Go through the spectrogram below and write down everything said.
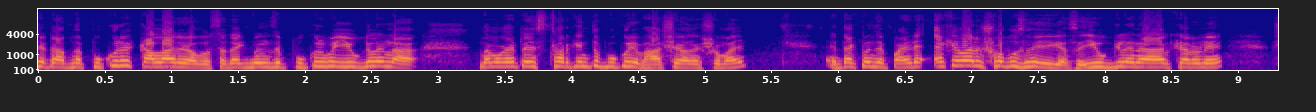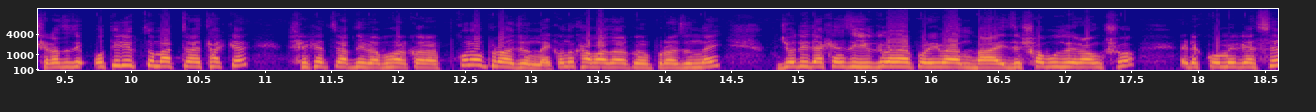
সেটা আপনার পুকুরের কালারের অবস্থা। দেখবেন যে পুকুর বা ইউগুলো না নামক একটা স্তর কিন্তু পুকুরে ভাসে অনেক সময়। দেখবেন যে পানিটা একেবারে সবুজ হয়ে গেছে ইউগুলো নেওয়ার কারণে। সেটা যদি অতিরিক্ত মাত্রায় থাকে, সেক্ষেত্রে আপনি ব্যবহার করার কোনো প্রয়োজন নাই। কোনো খাবার দাওয়ার কোনো প্রয়োজন নাই। যদি দেখেন যে ইউগ্লেনার পরিমাণ বা এই যে সবুজের অংশ, এটা কমে গেছে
